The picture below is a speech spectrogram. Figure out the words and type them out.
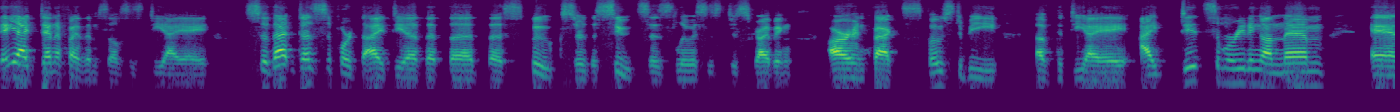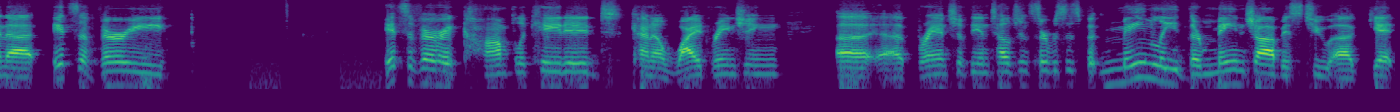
they identify themselves as DIA. So that does support the idea that the, the spooks or the suits, as Lewis is describing, are in fact supposed to be of the DIA. I did some reading on them, and uh, it's a very it's a very complicated, kind of wide-ranging uh, uh, branch of the intelligence services. But mainly, their main job is to uh, get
